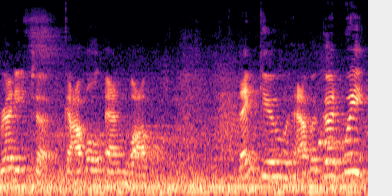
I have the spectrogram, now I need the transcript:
ready to gobble and wobble. Thank you. Have a good week.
